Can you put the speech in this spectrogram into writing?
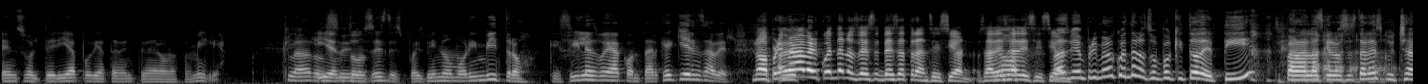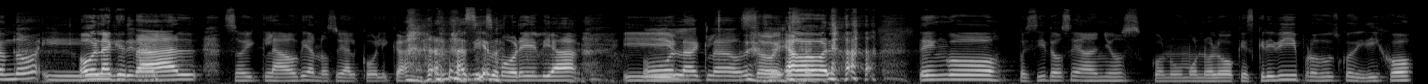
en soltería podía también tener una familia. Claro, y sí. entonces después vino Amor in Vitro, que sí les voy a contar. ¿Qué quieren saber? No, primero A a ver. cuéntanos de, ese- de esa transición, o sea, de No, esa decisión. Más bien, primero cuéntanos un poquito de ti, para las que nos están escuchando y... Hola, ¿qué tal? Soy Claudia, no soy alcohólica. Nací en Morelia. Y Hola, Claudia. Soy, hola. Tengo, pues sí, 12 años con un monólogo que escribí, produzco, dirijo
